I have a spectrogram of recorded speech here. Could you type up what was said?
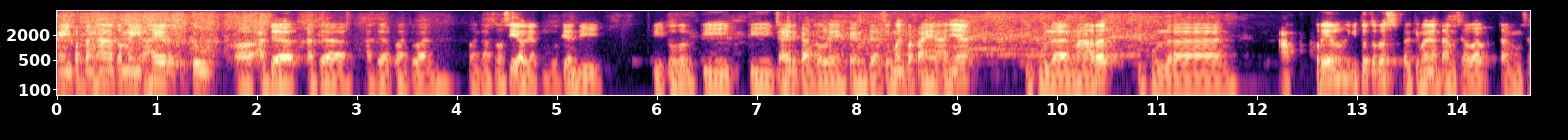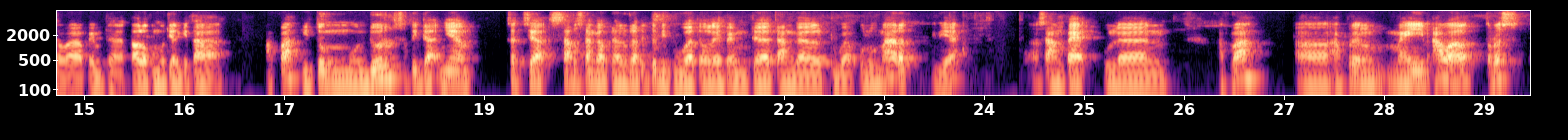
Mei pertengahan atau Mei akhir itu ada ada ada bantuan bantuan sosial yang kemudian di diturun di, dicairkan oleh Pemda. Cuman pertanyaannya di bulan Maret, di bulan April itu terus bagaimana tanggung jawab tanggung jawab Pemda. Kalau kemudian kita apa hitung mundur setidaknya sejak status tanggap darurat itu dibuat oleh Pemda tanggal 20 Maret gitu ya sampai bulan apa uh, April Mei awal terus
